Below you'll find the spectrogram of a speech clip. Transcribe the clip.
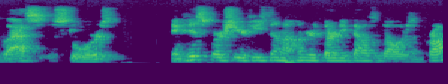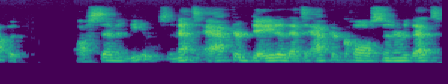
glass stores. In his first year, he's done $130,000 in profit off seven deals, and that's after data, that's after call center, that's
